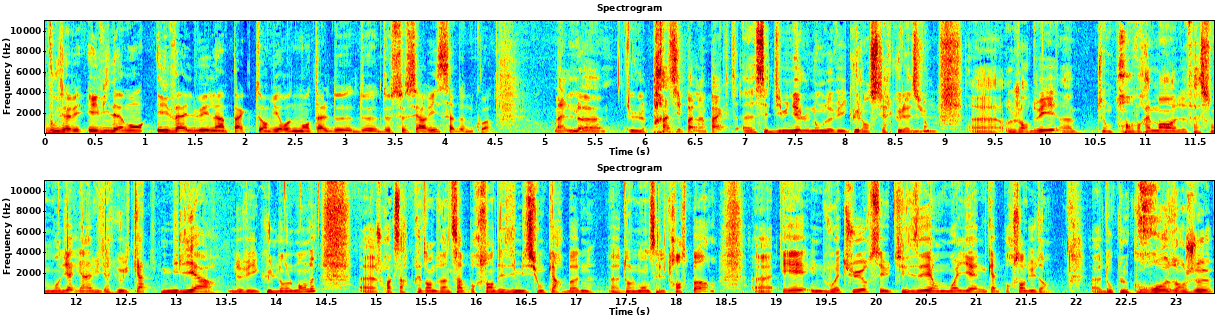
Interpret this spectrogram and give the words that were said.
Vous avez évidemment évalué l'impact environnemental de, ce service, ça donne quoi? Bah, le, le, principal impact, euh, c'est de diminuer le nombre de véhicules en circulation. Mmh. Euh, Aujourd'hui, euh, si on prend vraiment de façon mondiale, il y a 1,4 milliard de véhicules dans le monde. Euh, je crois que ça représente 25% des émissions carbone euh, dans le monde, c'est le transport. Euh, et une voiture, c'est utilisé en moyenne 4% du temps. donc le gros enjeu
